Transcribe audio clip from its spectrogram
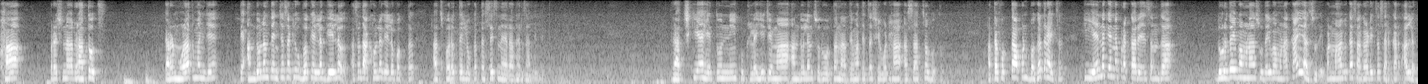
हा प्रश्न राहतोच. कारण मुळात म्हणजे ते आंदोलन त्यांच्यासाठी उभं केलं गेलं असं दाखवलं गेलं फक्त. आज परत ते लोक तसेच निराधार झालेले आहेत. राजकीय हेतूंनी कुठलंही जेव्हा आंदोलन सुरू होतं ना तेव्हा त्याचा शेवट हा असाच होतो. आता फक्त आपण बघत राहायचं की ये केन प्रकारे समजा दुर्दैव म्हणा सुदैव म्हणा काही असू दे पण महाविकास आघाडीचं सरकार आलं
